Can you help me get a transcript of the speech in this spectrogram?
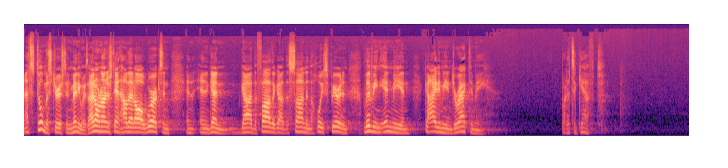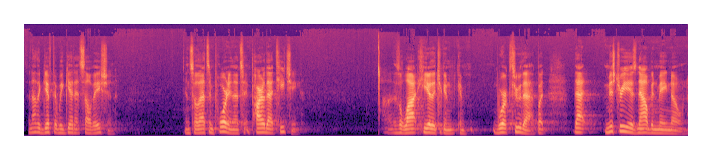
That's still mysterious in many ways. I don't understand how that all works. And, and, and again, God the Father, God the Son, and the Holy Spirit, and living in me and guiding me and directing me. But it's a gift. It's another gift that we get at salvation. And so that's important. That's part of that teaching. Uh, there's a lot here that you can, can work through that. But that mystery has now been made known.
